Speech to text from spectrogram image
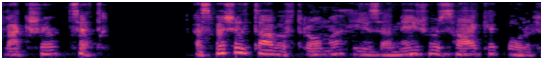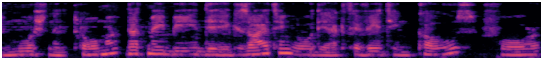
fracture, etc. A special type of trauma is a major psychic or emotional trauma that may be the exciting or the activating cause for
